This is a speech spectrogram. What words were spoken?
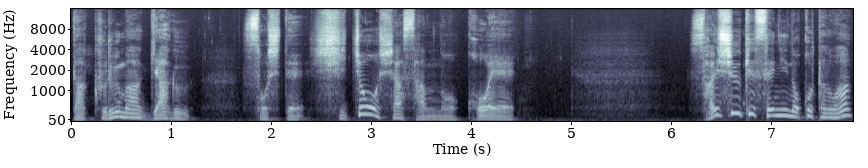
た車ギャグ。そして視聴者さんの声。最終決戦に残ったのは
